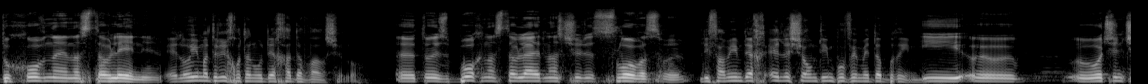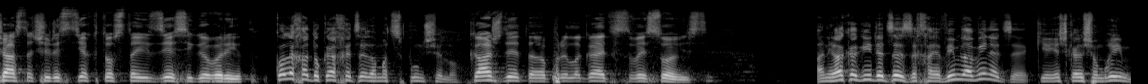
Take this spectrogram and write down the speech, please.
духовное наставление. אלוהים מדריך אותנו דרך הדבר שלו. Э, то есть Бог наставляет нас через Слово Свое. לפעמים דרך אלה שעומדים פה ומדברים. И э, очень часто через тех, кто стоит здесь и говорит. כל אחד לוקח את זה למצפון שלו. Каждый это прилагает к своей совести. אני רק אגיד את זה, זה חייבים להבין את זה, כי יש כאלה שאומרים,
